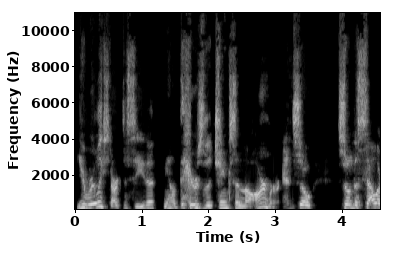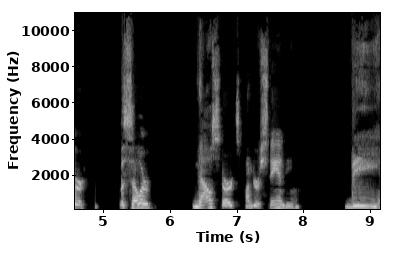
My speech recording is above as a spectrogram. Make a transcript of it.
you really start to see that, you know, there's the chinks in the armor. And so, so the seller, the seller now starts understanding the,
